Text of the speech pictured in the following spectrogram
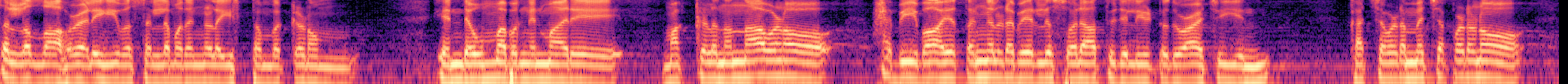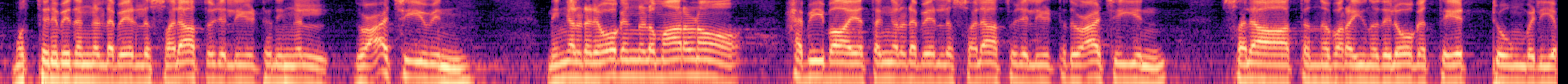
സല്ലല്ലാഹു അലഹി വസല്ലമ തങ്ങളെ ഇഷ്ടം വെക്കണം. എന്റെ ഉമ്മ പങ്ങന്മാരെ മക്കൾ നന്നാവണോ? ഹബീബായ തങ്ങളുടെ പേരിൽ സ്വലാത്തു ചൊല്ലിയിട്ട് ദുആ ചെയ്യൻ കച്ചവടം മെച്ചപ്പെടണോ? മുത്തുനബി തങ്ങളുടെ പേരിൽ സ്വലാത്തു ചൊല്ലിയിട്ട് നിങ്ങൾ ദുആ ചെയ്യുവിൻ. നിങ്ങളുടെ രോഗങ്ങൾ മാറണോ? ഹബീബായ തങ്ങളുടെ പേരിൽ സ്വലാത്തു ചൊല്ലിയിട്ട് ദുആ ചെയ്യൻ സ്വലാത്ത് എന്ന് പറയുന്നത് ലോകത്തെ ഏറ്റവും വലിയ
